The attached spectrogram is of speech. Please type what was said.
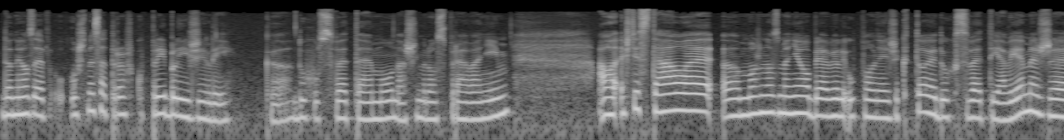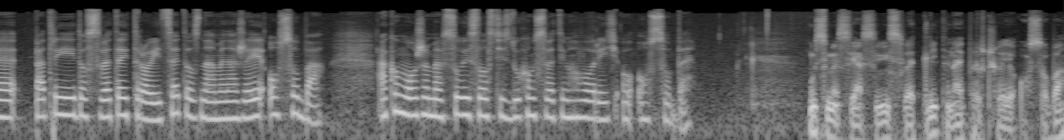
Don Jozef, už sme sa trošku priblížili k Duchu Svetému našim rozprávaním. Ale ešte stále e, možno sme neobjavili úplne, že kto je Duch Svetý. A vieme, že patrí do Svetej Trojice, to znamená, že je osoba. Ako môžeme v súvislosti s Duchom Svetým hovoriť o osobe? Musíme si asi vysvetliť najprv, čo je osoba,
